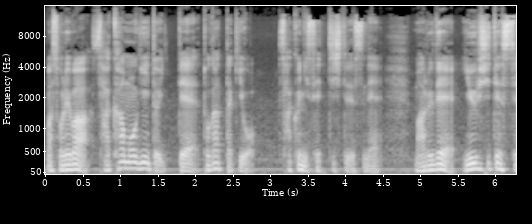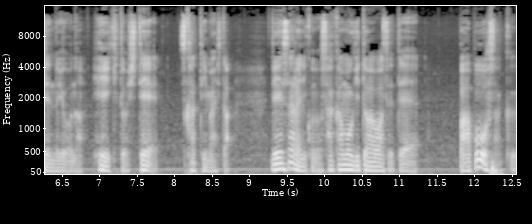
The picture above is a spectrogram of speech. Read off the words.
まあ、それは逆もぎといって尖った木を柵に設置してですね、まるで有刺鉄線のような兵器として使っていました。で、さらにこの逆もぎと合わせて、馬防柵っ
